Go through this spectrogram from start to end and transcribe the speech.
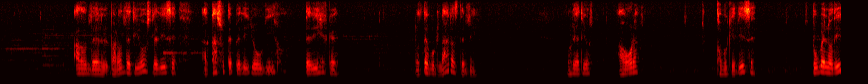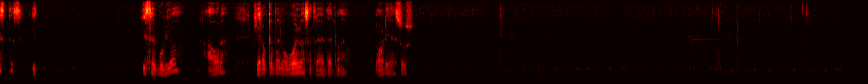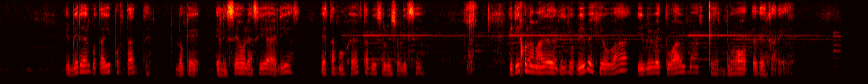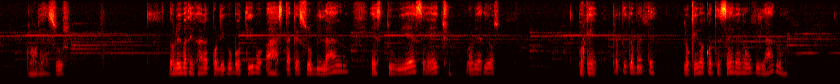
a donde el varón de Dios le dice, ¿acaso te pedí yo un hijo? te dije que no te burlaras de mí. Gloria a Dios. Ahora, como quien dice, tú me lo diste y, y se murió. Ahora quiero que me lo vuelvas a traer de nuevo. Gloria a Jesús. Y mire algo tan importante, lo que Eliseo le hacía a Elías, esta mujer también se lo hizo Eliseo. Y dijo la madre del niño, vive Jehová y vive tu alma, que no te dejaré. Gloria a Jesús. No lo iba a dejar por ningún motivo hasta que su milagro estuviese hecho. Gloria a Dios. Porque prácticamente lo que iba a acontecer era un milagro.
